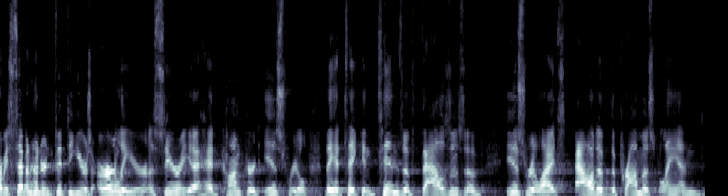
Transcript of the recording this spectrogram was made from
Probably 750 years earlier, Assyria had conquered Israel. They had taken tens of thousands of Israelites out of the promised land.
